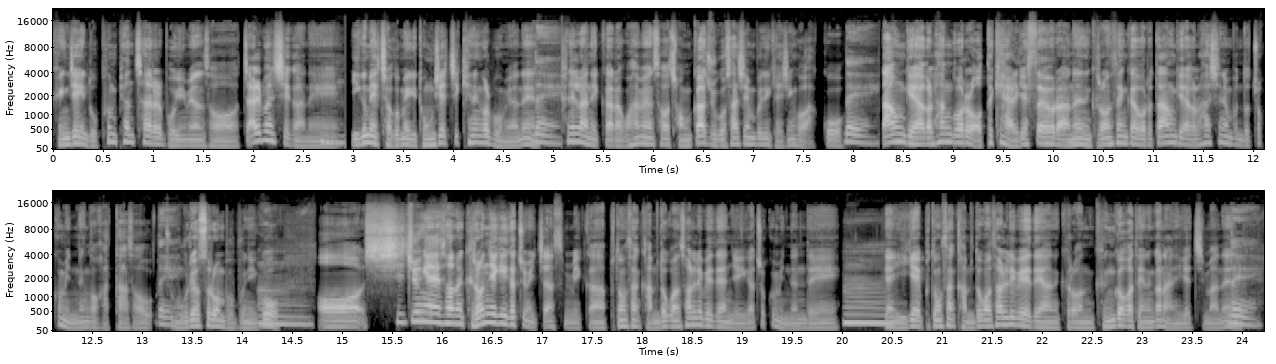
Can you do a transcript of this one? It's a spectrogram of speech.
굉장히 높은 편차를 보이면서 짧은 시간에 음. 이 금액 저 금액이 동시에 찍히는 걸 보면은 네. 큰일 나니까라고 하면서 정가 주고 사신 분이 계신 것 같고 네. 다운 계약을 한 거를 어떻게 알겠어요 라는 그런 생각으로 다운 계약을 하시는 분도 조금 있는 것 같아서 네. 좀 우려스러운 부분이고 음. 어 시중에서는 그런 얘기가 좀 있지 않습니까? 부동산 감독원 설립에 대한 얘기가 조금 있는데 음. 그냥 이게 부동산 감독원 설립에 대한 그런 근거가 되는 건 아니겠지만은 네.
